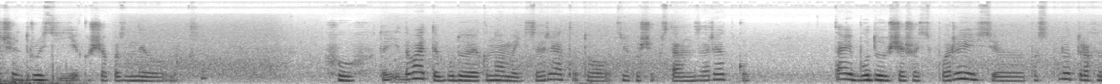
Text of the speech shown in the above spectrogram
Бачите, друзі, якщо позвонили Максу. Фух, тоді давайте буду економити заряд, а то тільки що поставив на зарядку. Та й буду ще щось поривсь, посплю, трохи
